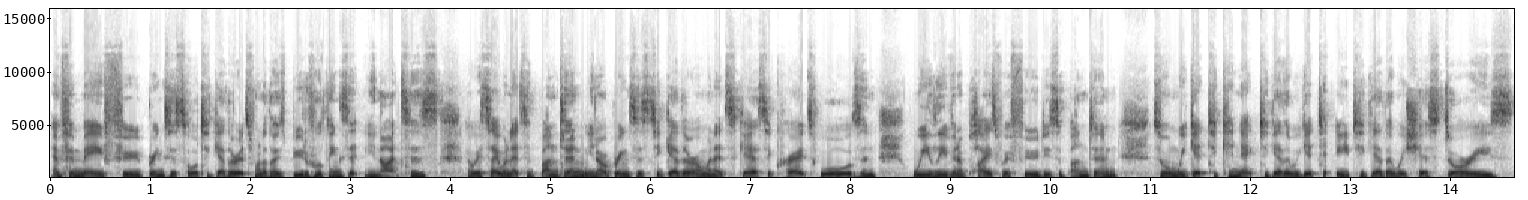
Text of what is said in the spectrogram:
And for me, food brings us all together. It's one of those beautiful things that unites us. I always say when it's abundant, you know, it brings us together, and when it's scarce, it creates wars. And we live in a place where food is abundant. So when we get to connect together, we get to eat together, we share stories,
